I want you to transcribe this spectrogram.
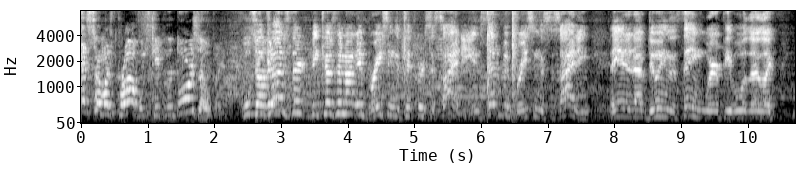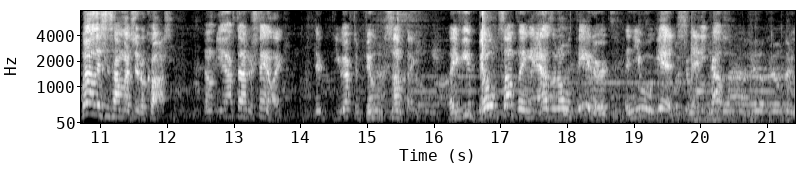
had so much problems keeping the doors open. well So they're- because they're because they're not embracing the Pittsburgh society. Instead of embracing the society, they ended up doing the thing where people they're like, well, this is how much it'll cost. No, you have to understand, like, you have to build something. Like, if you build something as an old theater, then you will get steady customers. You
